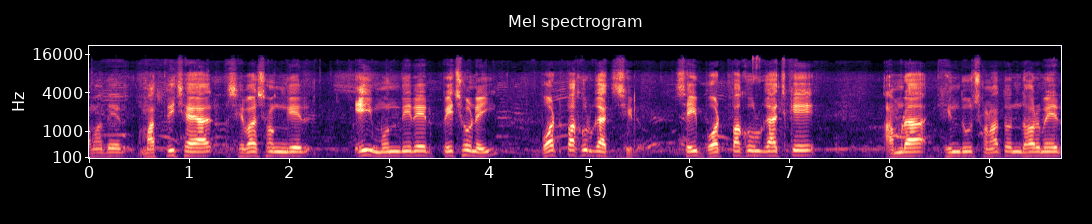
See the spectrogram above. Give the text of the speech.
আমাদের মাতৃছায়া সেবা সংঘের এই মন্দিরের পেছনেই বটপাকুর গাছ ছিল। সেই বটপাকুর গাছকে আমরা হিন্দু সনাতন ধর্মের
